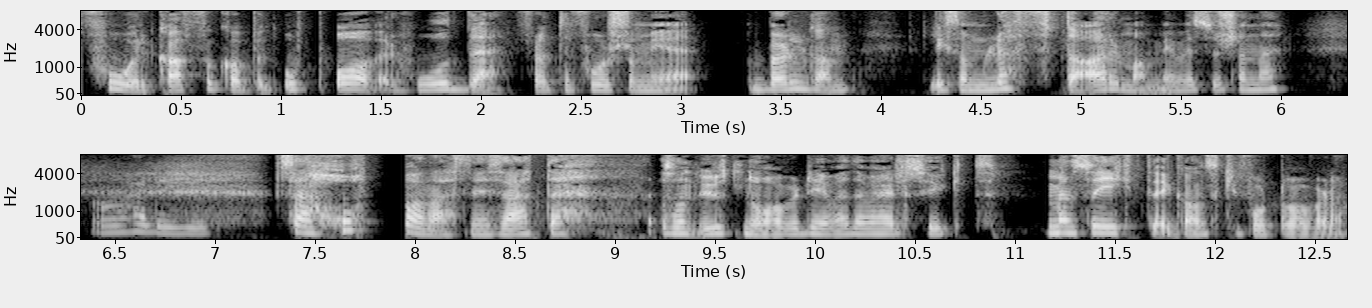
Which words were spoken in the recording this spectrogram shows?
for kaffekoppen opp over hodet, for at det for så mye bølgene liksom løfta armene mine, hvis du skjønner. Å. Så jeg hoppa nesten i setet, sånn uten å overdrive. Det var helt sykt. Men så gikk det ganske fort over, da,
